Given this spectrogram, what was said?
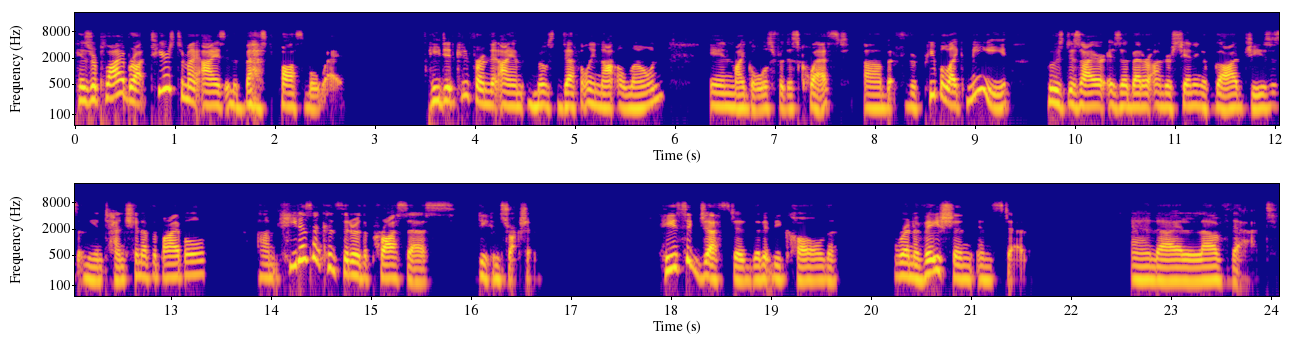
His reply brought tears to my eyes in the best possible way. He did confirm that I am most definitely not alone in my goals for this quest, uh, but for people like me whose desire is a better understanding of God, Jesus, and the intention of the Bible, um, he doesn't consider the process deconstruction. He suggested that it be called renovation instead. And I love that.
